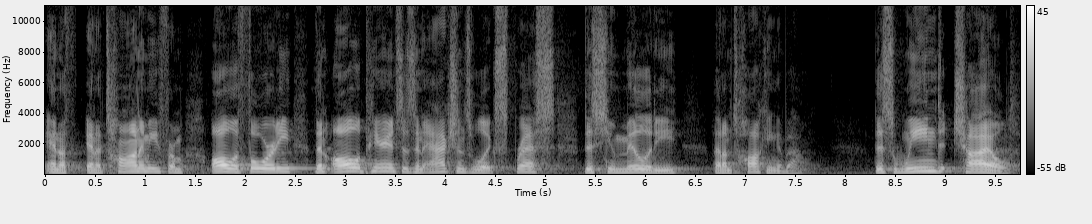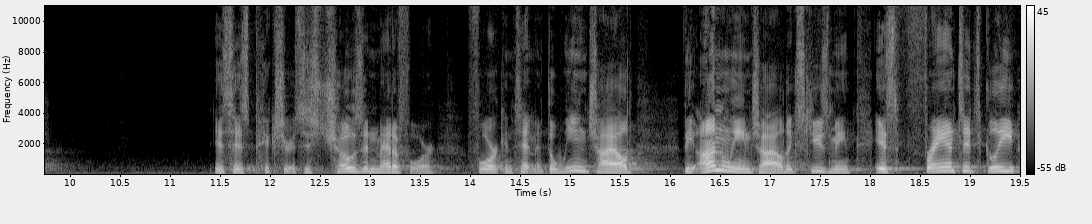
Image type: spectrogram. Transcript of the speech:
and, and autonomy from all authority, then all appearances and actions will express this humility that I'm talking about. This weaned child is his picture, it's his chosen metaphor for contentment. The weaned child the unweaned child, excuse me, is frantically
